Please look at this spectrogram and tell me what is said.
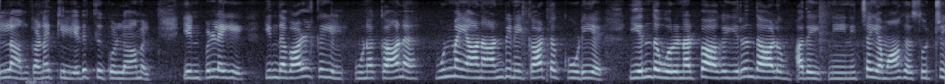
எல்லாம் கணக்கில் எடுத்து கொள்ளாமல் என் பிள்ளையே இந்த வாழ்க்கையில் உனக்கான உண்மையான அன்பினை காட்டக்கூடிய எந்த ஒரு நட்பாக இருந்தாலும் அதை நீ நிச்சயமாக சுற்றி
